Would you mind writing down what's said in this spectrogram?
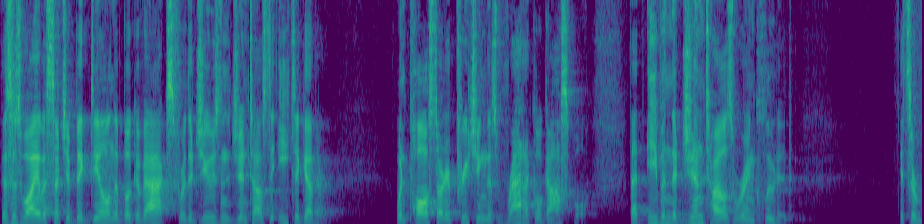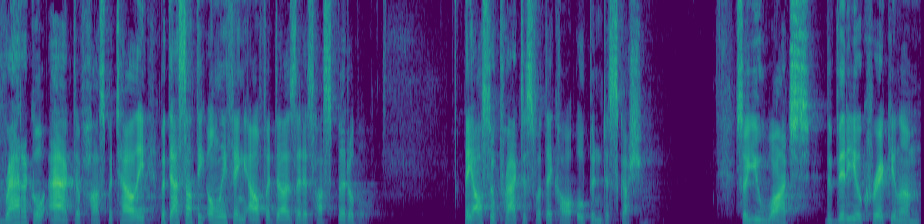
This is why it was such a big deal in the book of Acts for the Jews and the Gentiles to eat together. When Paul started preaching this radical gospel, that even the Gentiles were included. It's a radical act of hospitality, but that's not the only thing Alpha does that is hospitable. They also practice what they call open discussion. So you watch the video curriculum,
